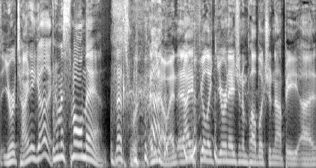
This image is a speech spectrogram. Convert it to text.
you're a tiny guy. I'm a small man. That's right. I know, and, and I feel like urination in public should not be uh,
